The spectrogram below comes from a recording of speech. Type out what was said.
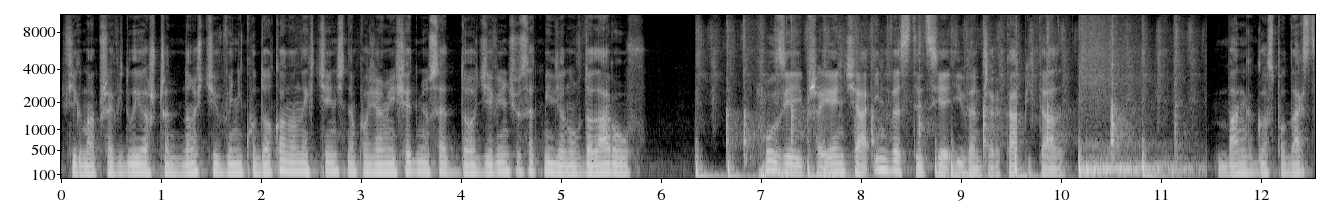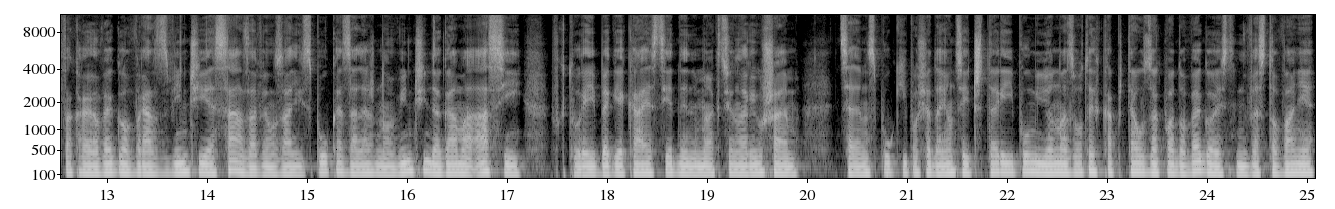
Firma przewiduje oszczędności w wyniku dokonanych cięć na poziomie 700 do 900 milionów dolarów. Fuzje i przejęcia, inwestycje i venture capital. Bank Gospodarstwa Krajowego wraz z Vinci SA zawiązali spółkę zależną Vinci da Gama ASI, w której BGK jest jedynym akcjonariuszem. Celem spółki posiadającej 4,5 miliona złotych kapitału zakładowego jest inwestowanie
